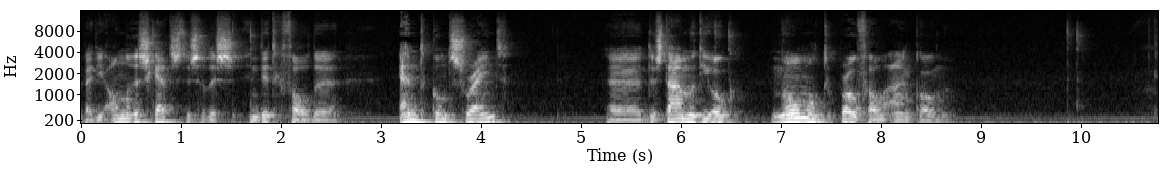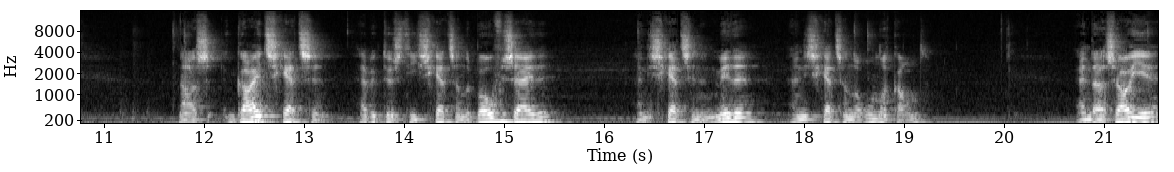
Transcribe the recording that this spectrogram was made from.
bij die andere schets. Dus dat is in dit geval de end constraint. dus daar moet hij ook normal to profile aankomen. Nou, als guide schetsen heb ik dus die schets aan de bovenzijde en die schets in het midden en die schets aan de onderkant. En daar zou je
